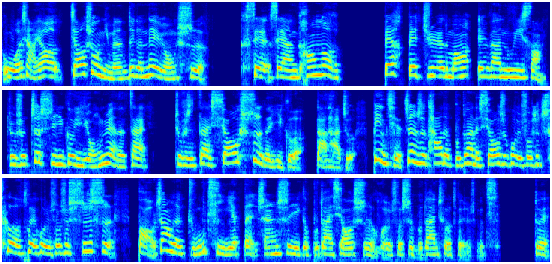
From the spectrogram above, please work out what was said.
我想要教授你们的这个内容是 c'est un connote perpétuellement évanouissant，就是这是一个永远的在就是在消逝的一个大他者，并且正是他的不断的消失或者说是撤退或者说是失势，保障了主体也本身是一个不断消失或者说是不断撤退的主体。对，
